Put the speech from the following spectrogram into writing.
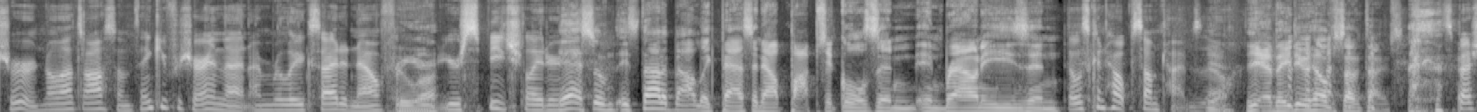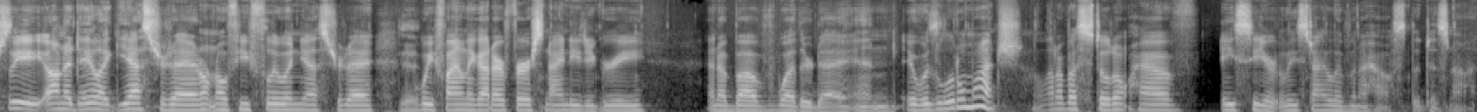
Sure. No, that's awesome. Thank you for sharing that. I'm really excited now for your, your speech later. Yeah, so it's not about like passing out popsicles and, and brownies and Those can help sometimes, though, yeah, they do help sometimes. especially on a day like yesterday. I don't know if you flew in yesterday. We finally got our first 90 degree and above weather day, and it was a little much. A lot of us still don't have AC, or at least I live in a house that does not.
